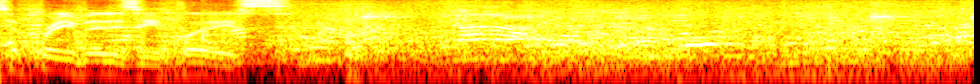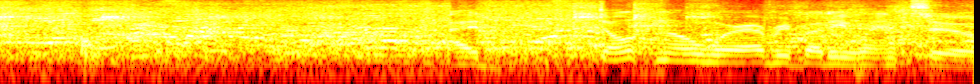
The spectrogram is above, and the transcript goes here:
It's a pretty busy place. I don't know where everybody went to.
